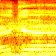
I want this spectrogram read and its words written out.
again.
